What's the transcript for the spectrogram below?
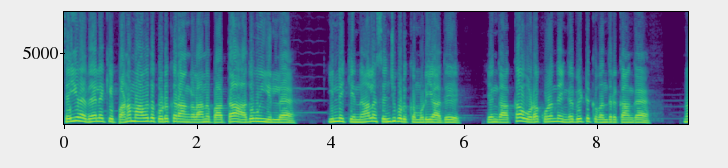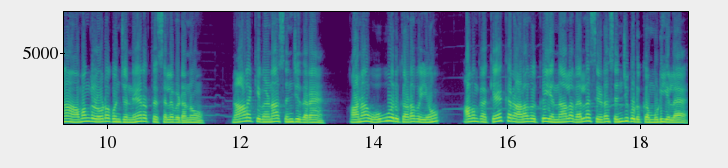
செய்யற வேலைக்கு பணமாவது கொடுக்கறாங்களான்னு பார்த்தா அதுவும் இல்ல. இன்னைக்கு என்னால செஞ்சு கொடுக்க முடியாது. எங்க அக்காவோட குழந்தைங்க வீட்டுக்கு வந்திருக்காங்க. நான் அவங்களோட கொஞ்சம் நேரத்தை செலவிடணும். நாளைக்கு வேணா செஞ்சு தரேன். ஆனா ஒவ்வொரு தடவையும் அவங்க கேட்குற அளவுக்கு என்னால வெள்ளை சீடை செஞ்சு கொடுக்க முடியல.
